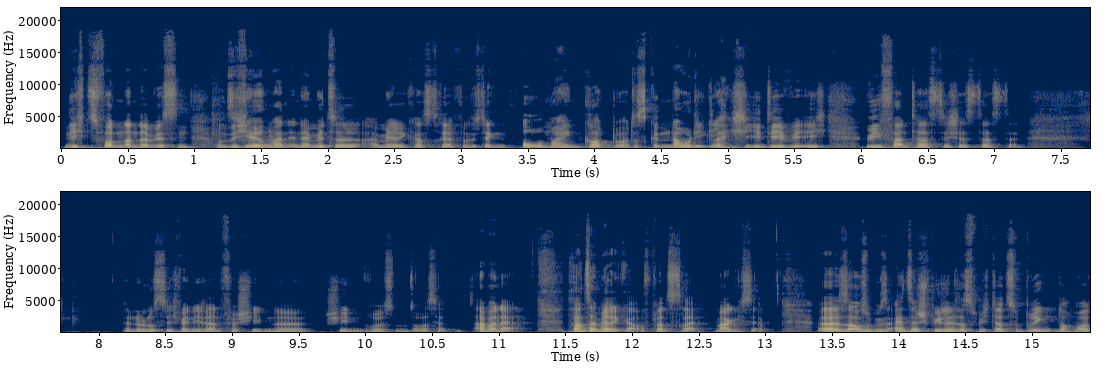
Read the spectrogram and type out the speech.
nichts voneinander wissen und sich irgendwann in der Mitte Amerikas treffen und sich denken, oh mein Gott, du hattest genau die gleiche Idee wie ich. Wie fantastisch ist das denn? Wäre nur lustig, wenn die dann verschiedene Schienengrößen und sowas hätten. Aber naja, Transamerika auf Platz 3. Mag ich sehr. Äh, das ist auch übrigens eins der Spiele, das mich dazu bringt, nochmal,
